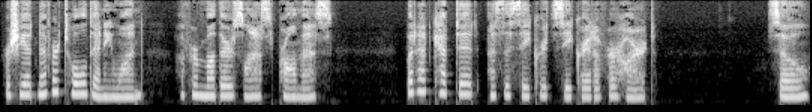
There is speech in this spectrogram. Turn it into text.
for she had never told anyone of her mother's last promise, but had kept it as the sacred secret of her heart. So,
